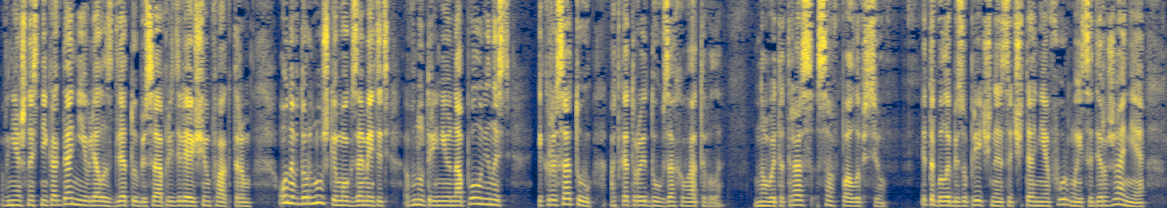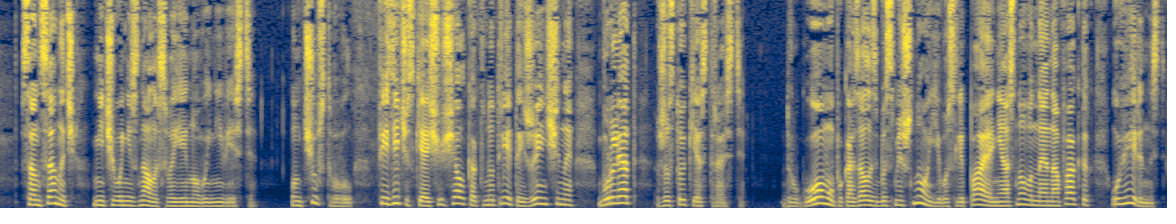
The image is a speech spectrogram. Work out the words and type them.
Внешность никогда не являлась для Тубиса определяющим фактором. Он и в дурнушке мог заметить внутреннюю наполненность и красоту, от которой дух захватывало. Но в этот раз совпало все. Это было безупречное сочетание формы и содержания. Сансаныч ничего не знал о своей новой невесте. Он чувствовал, физически ощущал, как внутри этой женщины бурлят жестокие страсти. Другому показалось бы смешно его слепая, не основанная на фактах уверенность,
